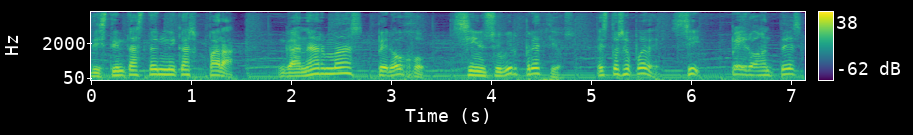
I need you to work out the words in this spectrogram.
distintas técnicas para ganar más, pero ojo, sin subir precios. ¿Esto se puede? Sí, pero antes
